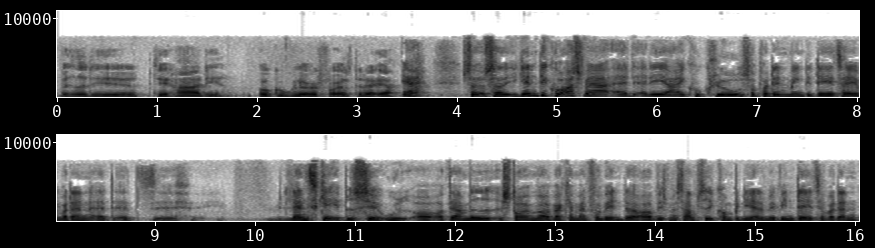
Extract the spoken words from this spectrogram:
hvad hedder det, det har de på Google Earth og alt det der, ja. Ja, så, så igen, det kunne også være, at, at AI kunne kloge sig på den mængde data af, hvordan at, at øh, landskabet ser ud, og, og dermed strømme, og hvad kan man forvente, og hvis man samtidig kombinerer det med vinddata, hvordan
